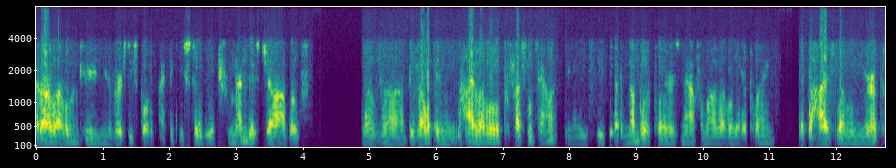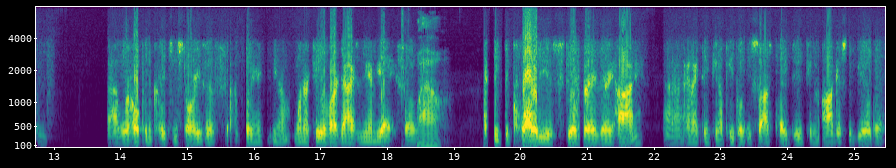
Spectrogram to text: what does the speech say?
at our level in Canadian university sport, I think we still do a tremendous job of of uh, developing high level professional talent. You know, we've, we've got a number of players now from our level that are playing at the highest level in Europe, and uh, we're hoping to create some stories of uh, putting, you know, one or two of our guys in the NBA. So, wow, I think the quality is still very, very high, uh, and I think you know people who saw us play Duke in August would be able to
